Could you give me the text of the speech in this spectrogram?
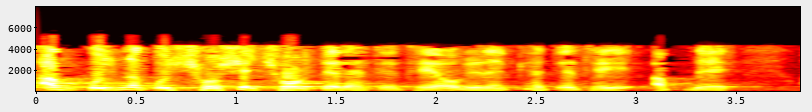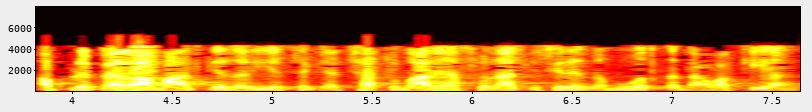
अब कुछ न कुछ शोशे छोड़ते रहते थे और इन्हें कहते थे अपने अपने पैगाम के ज़रिए से कि अच्छा तुम्हारे यहाँ सुना किसी ने नबूत का दावा किया है?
